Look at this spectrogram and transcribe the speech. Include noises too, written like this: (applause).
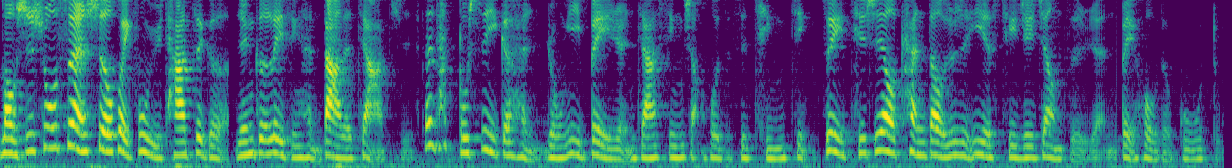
老实说，虽然社会赋予他这个人格类型很大的价值，但是他不是一个很容易被人家欣赏或者是亲近。所以，其实要看到就是 ESTJ 这样子的人背后的孤独。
